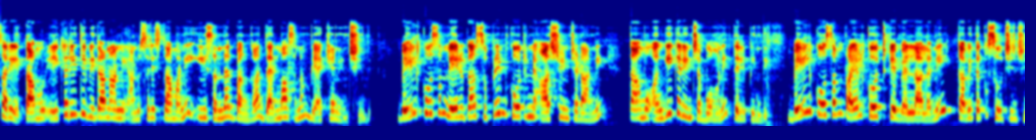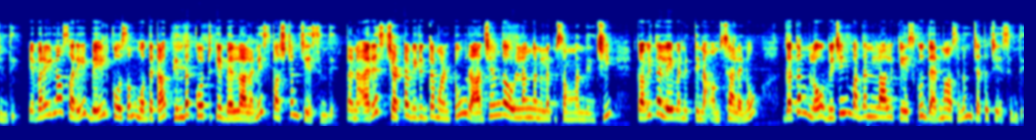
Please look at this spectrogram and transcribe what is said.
సరే తాము ఏకరీతి విధానాన్ని అనుసరిస్తామని ఈ సందర్భంగా ధర్మాసనం వ్యాఖ్యానించింది. బెయిల్ కోసం నేరుగా సుప్రీంకోర్టుని ఆశ్రయించడాన్ని తాము అంగీకరించబోమని తెలిపింది. బెయిల్ కోసం ట్రయల్ కోర్టుకే వెళ్ళాలని కవితకు సూచించింది. ఎవరైనా సరే బెయిల్ కోసం మొదట కింద కోర్టుకే వెళ్ళాలని స్పష్టం చేసింది. తన అరెస్ట్ చట్ట విరుద్ధమంటూ రాజ్యాంగ ఉల్లంఘనలకు సంబంధించి కవిత లేవనెత్తిన అంశాలను గతంలో విజయ్ మదన్ లాల్ కేసుకు ధర్మాసనం జత చేసింది.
